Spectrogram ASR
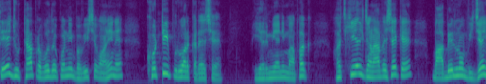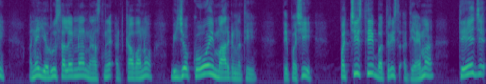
તે જૂઠા પ્રબોધકોની ભવિષ્યવાણીને ખોટી પુરવાર કરે છે. યર્મિયાની માફક હચકીએલ જણાવે છે કે બાબેલનો વિજય અને યરૂસાલેમના નાશને અટકાવવાનો બીજો કોઈ માર્ગ નથી. તે પછી પચીસથી બત્રીસ અધ્યાયમાં તે જ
